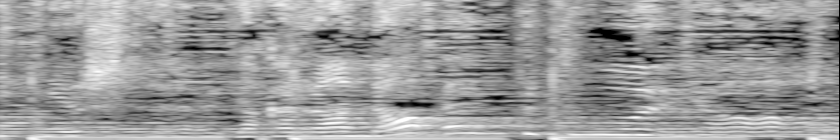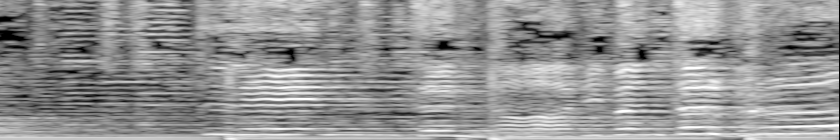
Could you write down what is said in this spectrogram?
Die eerste jacaranda in Pretoria. Lente na die winter bring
